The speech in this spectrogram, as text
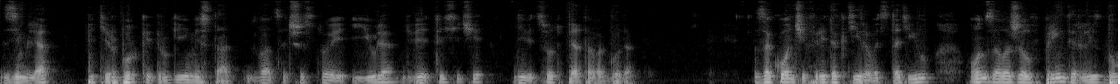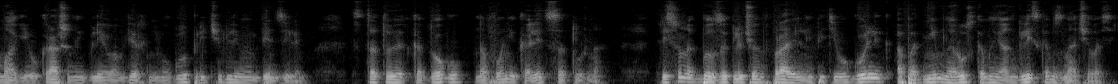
Земля, Петербург и другие места. 26 июля 2905 года. Закончив редактировать статью, он заложил в принтер лист бумаги, украшенный в левом верхнем углу причудливым вензелем. Статуэтка Догу на фоне колец Сатурна. Рисунок был заключен в правильный пятиугольник, а под ним на русском и английском значилось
